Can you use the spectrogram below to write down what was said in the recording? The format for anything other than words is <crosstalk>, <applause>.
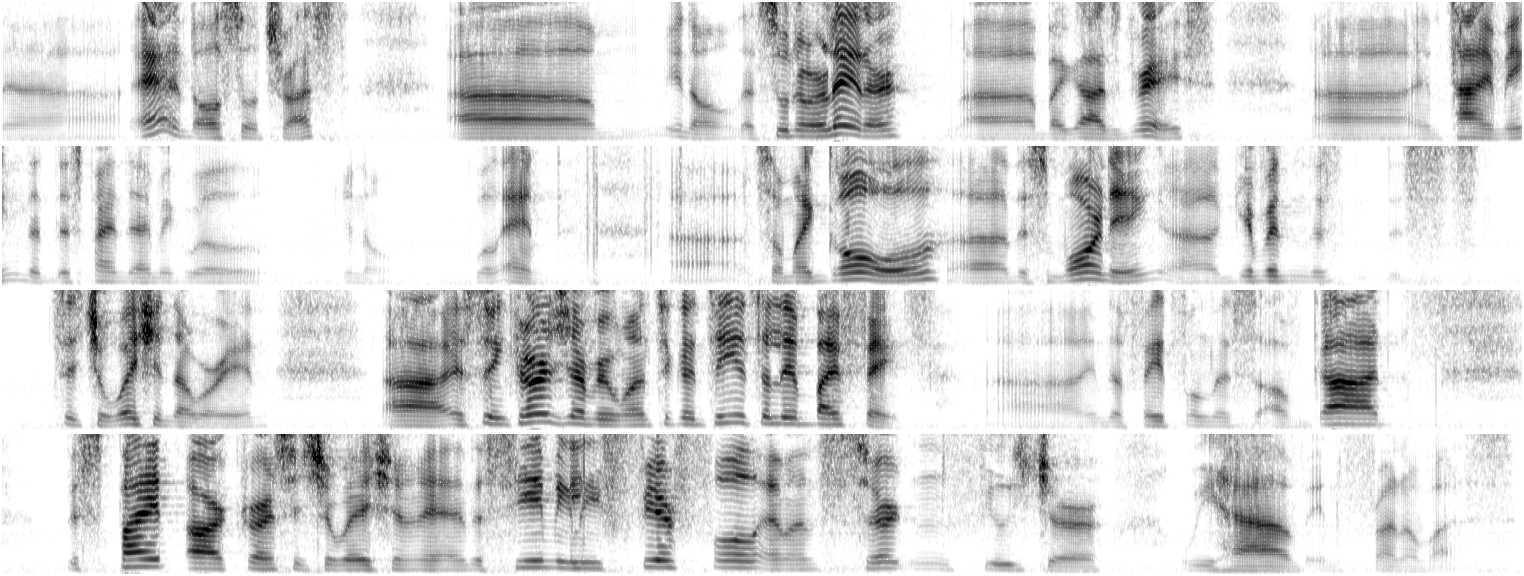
and also trust, um, you know, that sooner or later, by God's grace. Uh, and timing that this pandemic will you know, will end. Uh, so my goal uh, this morning, uh, given this, this, situation that we're in, uh, is to encourage everyone to continue to live by faith uh, in the faithfulness of God, despite our current situation and the seemingly fearful and uncertain future we have in front of us.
